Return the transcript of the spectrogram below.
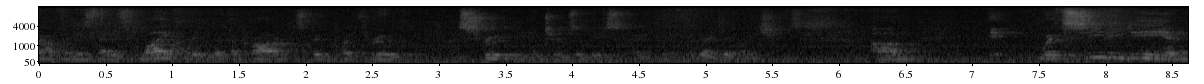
confidence that it's likely that the product has been put through scrutiny in terms of these, uh, the the regulations. Um, it- With CBD, and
